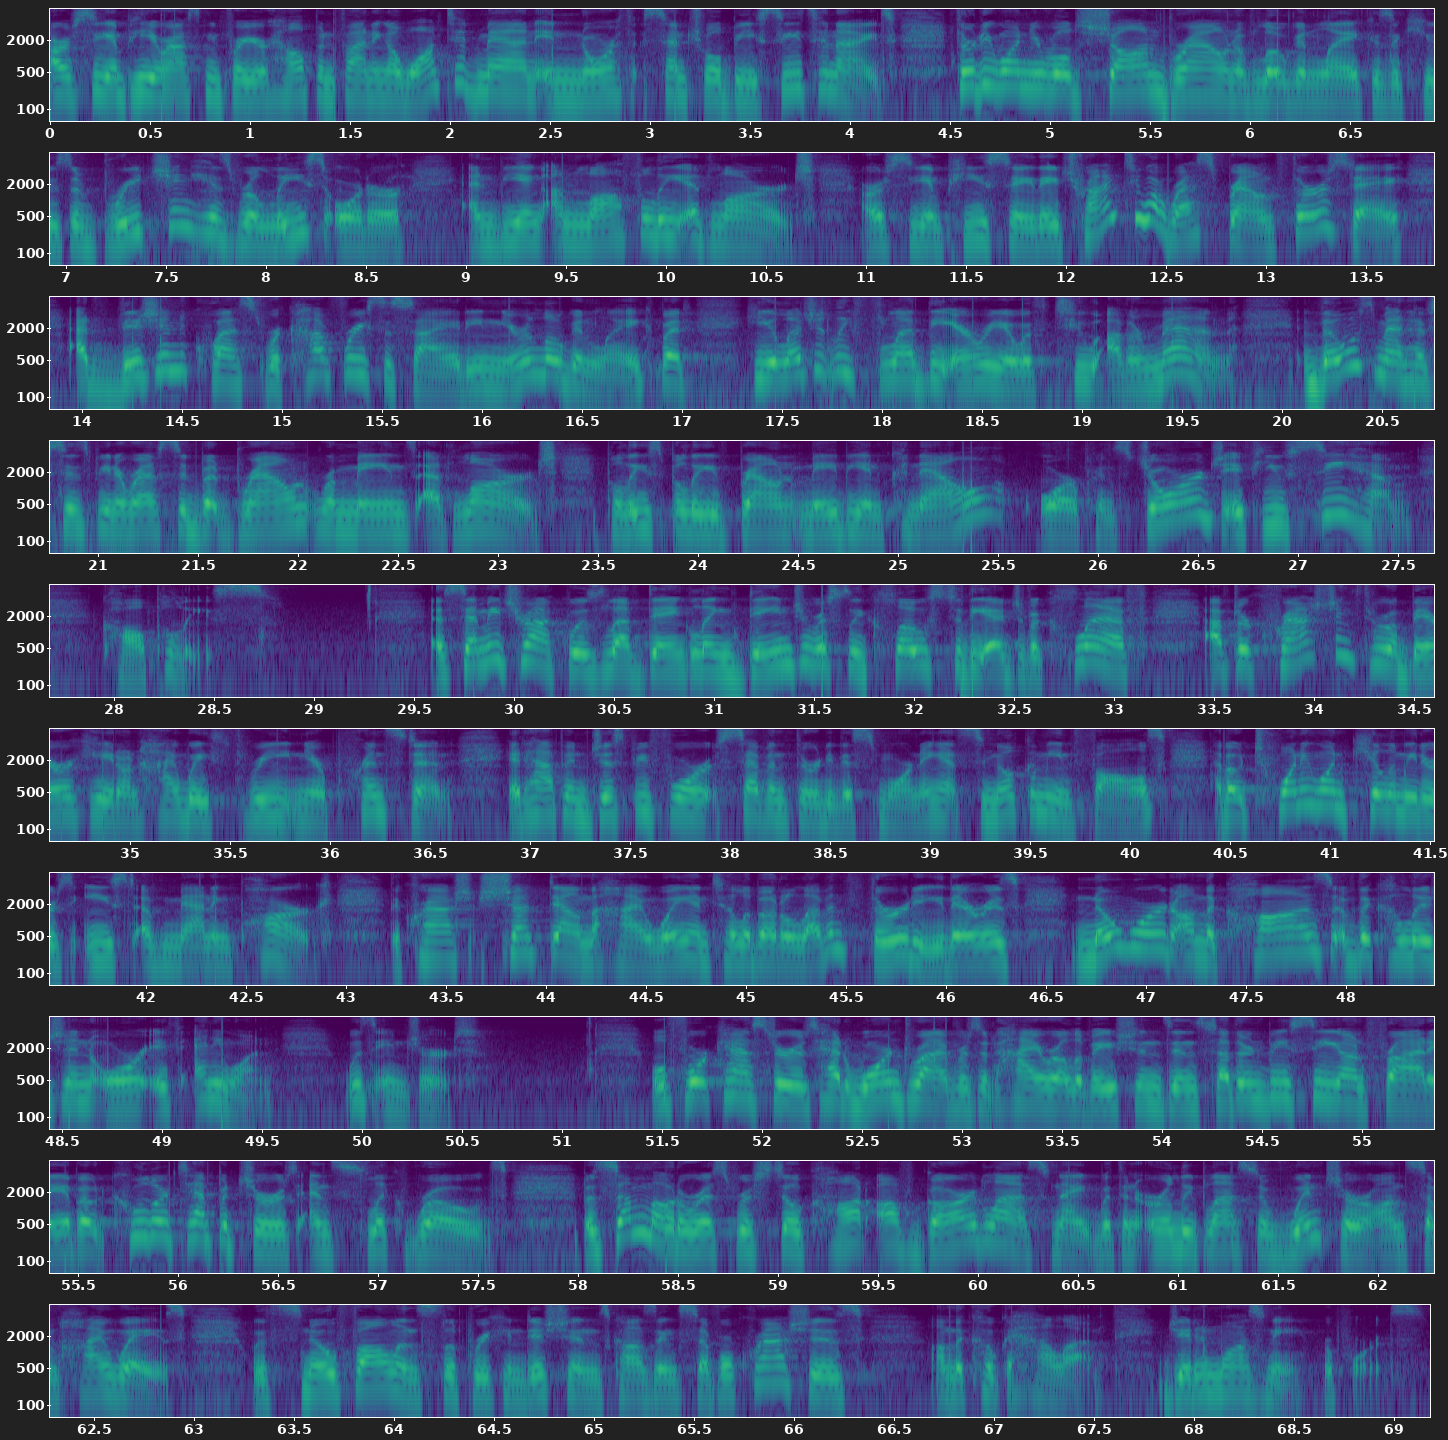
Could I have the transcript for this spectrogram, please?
RCMP are asking for your help in finding a wanted man in north central BC tonight. 31 year old Sean Brown of Logan Lake is accused of breaching his release order and being unlawfully at large. RCMP say they tried to arrest Brown Thursday at Vision Quest Recovery Society near Logan Lake, but he allegedly fled the area with two other men. Those men have since been arrested, but Brown remains at large. Police believe Brown may be in Quesnel or Prince George. If you see him, call police. A semi truck was left dangling dangerously close to the edge of a cliff after crashing through a barricade on Highway 3 near Princeton. It happened just before 7:30 this morning at Similkameen Falls, about 21 kilometers east of Manning Park. The crash shut down the highway until about 11:30. There is no word on the cause of the collision or if anyone was injured. Well, forecasters had warned drivers at higher elevations in southern BC on Friday about cooler temperatures and slick roads. But some motorists were still caught off guard last night with an early blast of winter on some highways, with snowfall and slippery conditions causing several crashes on the Coquihalla. Jaden Wozni reports.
